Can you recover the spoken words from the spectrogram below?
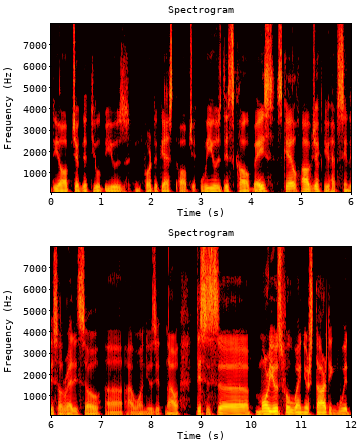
the object that you'll be using for the guest object. We use this call base scale object. You have seen this already, so uh, I won't use it now. This is uh, more useful when you're starting with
